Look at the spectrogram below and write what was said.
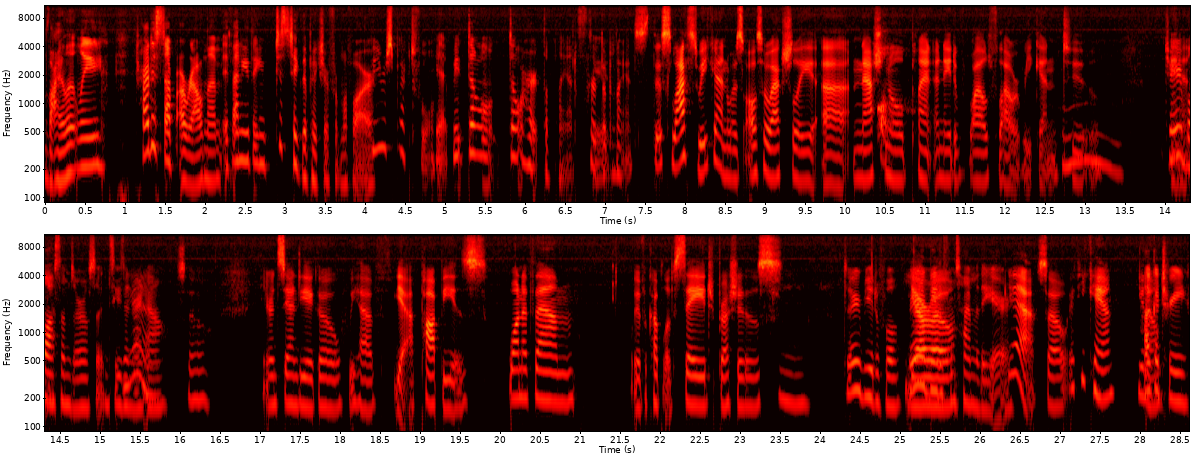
violently. Try to step around them. If anything, just take the picture from afar. Be respectful. Yeah, but don't don't hurt the plants. Hurt the plants. This last weekend was also actually uh, National Plant and Native Wildflower Weekend too. Ooh. Cherry And- blossoms are also in season right now. So here in San Diego, we have yeah, poppy is one of them. We have a couple of sage brushes. Mm. Very beautiful. Very Yarrow. beautiful time of the year. Yeah, so if you can, you Hug know, a tree.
